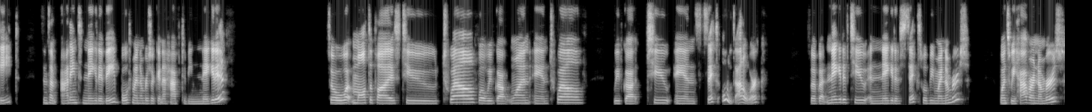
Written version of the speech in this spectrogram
8. Since I'm adding to negative 8, both my numbers are going to have to be negative. So what multiplies to 12? Well, we've got 1 and 12. We've got 2 and 6. Oh, that'll work. So I've got negative 2 and negative 6 will be my numbers. Once we have our numbers,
